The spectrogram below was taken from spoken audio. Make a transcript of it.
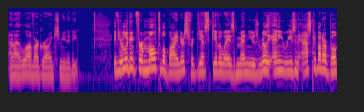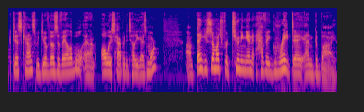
and I love our growing community. If you're looking for multiple binders for gifts, giveaways, menus, really any reason, ask about our bulk discounts. We do have those available, and I'm always happy to tell you guys more. Um, thank you so much for tuning in. Have a great day, and goodbye.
